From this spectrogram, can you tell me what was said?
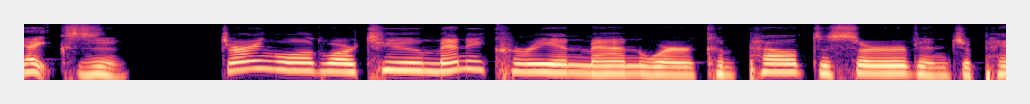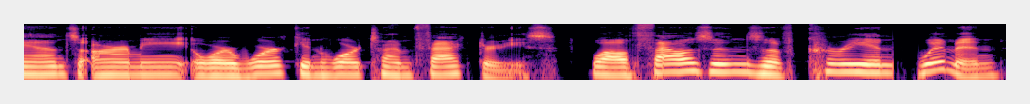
Yikes. Ugh. During World War II, many Korean men were compelled to serve in Japan's army or work in wartime factories, while thousands of Korean women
